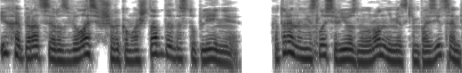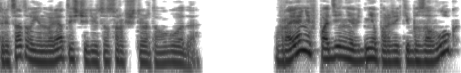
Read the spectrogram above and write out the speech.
Их операция развилась в широкомасштабное наступление, которое нанесло серьезный урон немецким позициям 30 января 1944 года. В районе впадения в Днепр реки Базовлук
